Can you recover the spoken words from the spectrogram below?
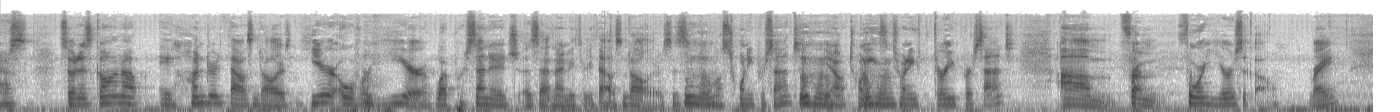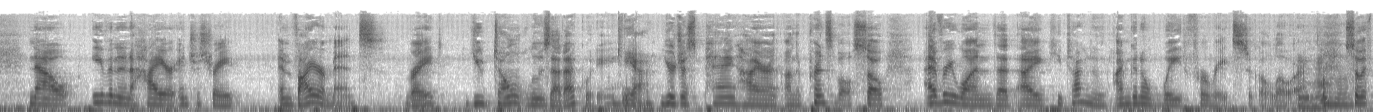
dollars. So it has gone up a hundred thousand dollars year over year. What percentage is that ninety-three thousand dollars? Is Mm-hmm. almost twenty percent. You know, 20 to 23 percent um, from four years ago, right? Now, even in a higher interest rate environment, right, you don't lose that equity. Yeah. You're just paying higher on the principal. So, everyone that I keep talking to, I'm going to wait for rates to go lower. Mm-hmm. So, if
